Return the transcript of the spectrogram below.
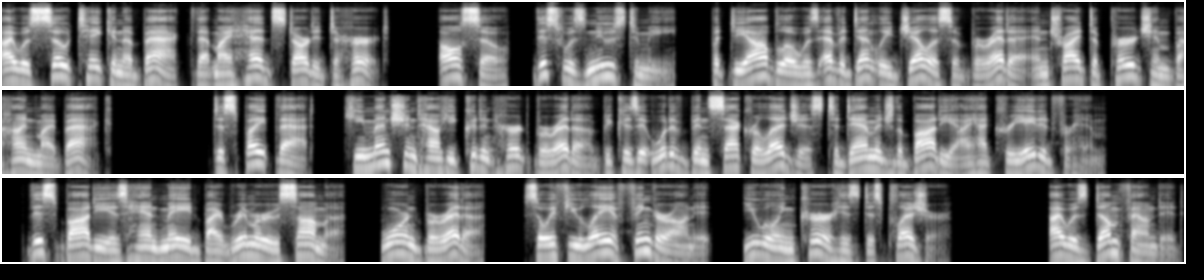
I was so taken aback that my head started to hurt. Also, this was news to me, but Diablo was evidently jealous of Beretta and tried to purge him behind my back. Despite that, he mentioned how he couldn't hurt Beretta because it would have been sacrilegious to damage the body I had created for him. This body is handmade by Rimuru sama, warned Beretta, so if you lay a finger on it, you will incur his displeasure. I was dumbfounded,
